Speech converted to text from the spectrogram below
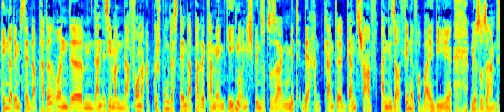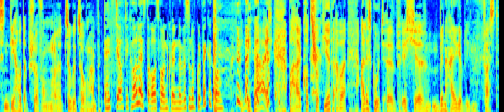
hinter dem Stand-Up-Paddle und ähm, dann ist jemand nach vorne abgesprungen. Das Stand-Up-Paddle kam mir entgegen und ich bin sozusagen mit der Handkante ganz scharf an dieser Finne vorbei, die mir sozusagen ein bisschen die Hautabschürfung äh, zugezogen hat. Da hättest du dir auch die Kauleiste raushauen können, dann wärst du noch gut weggekommen. ja, ich war kurz schockiert, aber alles gut. Ich äh, bin heil geblieben, fast.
